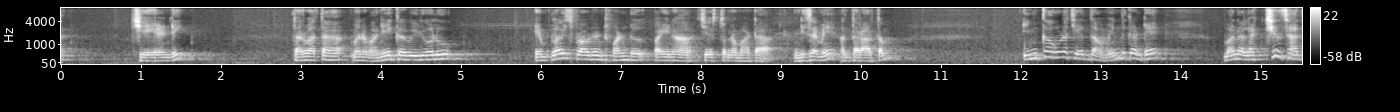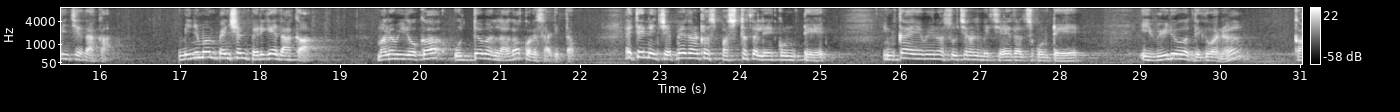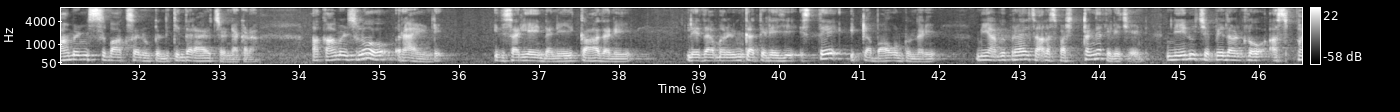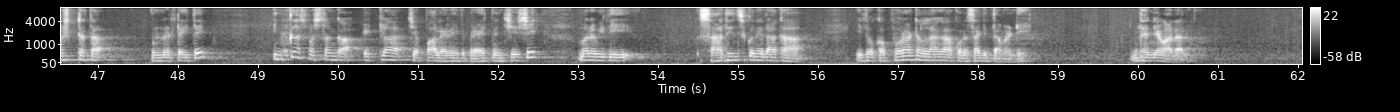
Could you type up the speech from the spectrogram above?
చేయండి. తర్వాత మనం అనేక వీడియోలు ఎంప్లాయీస్ ప్రావిడెంట్ ఫండ్ పైన చేస్తున్న మాట నిజమే అంతరార్థం. ఇంకా కూడా చేద్దాం. ఎందుకంటే మన లక్ష్యం సాధించేదాకా మినిమం పెన్షన్ పెరిగేదాకా మనం ఇది ఒక ఉద్యమంలాగా కొనసాగిద్దాం. అయితే నేను చెప్పే దాంట్లో స్పష్టత లేకుంటే ఇంకా ఏమైనా సూచనలు మీరు చేయదలుచుకుంటే ఈ వీడియో దిగువన కామెంట్స్ బాక్స్ అని ఉంటుంది. కింద రాయొచ్చండి అక్కడ. ఆ కామెంట్స్లో రాయండి. ఇది సరి అయిందని కాదని లేదా మనం ఇంకా తెలియజేస్తే ఇట్లా బాగుంటుందని మీ అభిప్రాయాలు చాలా స్పష్టంగా తెలియచేయండి. నేను చెప్పే దాంట్లో అస్పష్టత ఉన్నట్టయితే ఇంకా స్పష్టంగా ఎట్లా చెప్పాలనేది ప్రయత్నం చేసి మనం ఇది సాధించుకునేదాకా ఇది ఒక పోరాటంలాగా కొనసాగిద్దామండి. ధన్యవాదాలు.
